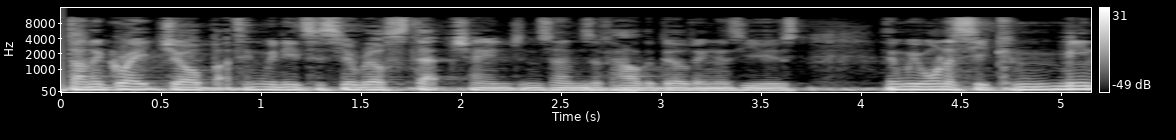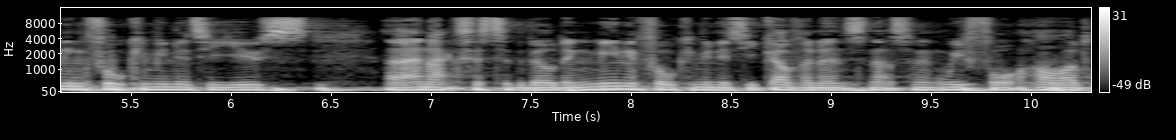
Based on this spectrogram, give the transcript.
done a great job. I think we need to see a real step change in terms of how the building is used. I think we want to see com- meaningful community use uh, and access to the building, meaningful community governance, and that's something we fought hard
